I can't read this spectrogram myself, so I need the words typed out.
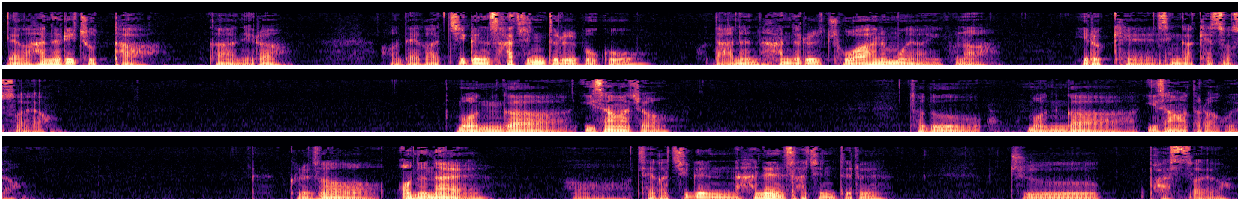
내가 하늘이 좋다가 아니라, 어, 내가 찍은 사진들을 보고 나는 하늘을 좋아하는 모양이구나. 이렇게 생각했었어요. 뭔가 이상하죠? 저도 뭔가 이상하더라고요. 그래서 어느 날, 어, 제가 찍은 하늘 사진들을 쭉 봤어요.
